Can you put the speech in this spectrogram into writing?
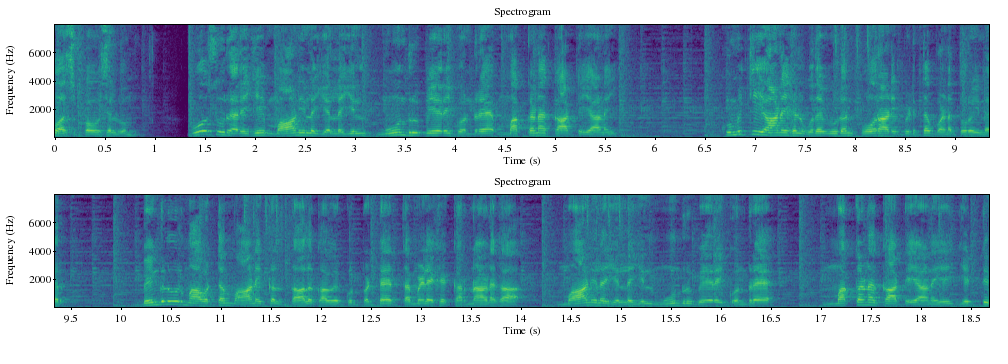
வாசிப்பவர் செல்வம். ஓசூர் அருகே மாநில எல்லையில் மூன்று பேரை கொன்ற மக்கண காட்டு யானை. குமிக்கி யானைகள் உதவியுடன் போராடி பிடித்த வனத்துறையினர். பெங்களூர் மாவட்டம் ஆனைக்கல் தாலுகாவிற்குட்பட்ட தமிழக கர்நாடகா மாநில எல்லையில் மூன்று பேரை கொன்ற மக்கண காட்டு யானையை எட்டு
